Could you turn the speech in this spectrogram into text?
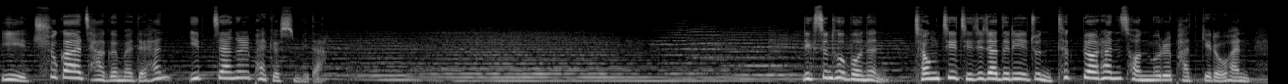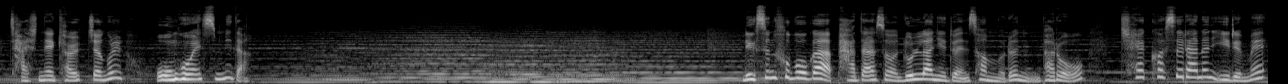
이 추가 자금에 대한 입장을 밝혔습니다. 닉슨 후보는 정치 지지자들이 준 특별한 선물을 받기로 한 자신의 결정을 옹호했습니다. 닉슨 후보가 받아서 논란이 된 선물은 바로 체커스라는 이름의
